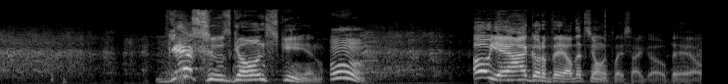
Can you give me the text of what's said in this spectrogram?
Guess who's going skiing? Mm. Oh, yeah, I go to Vail. That's the only place I go, Vail.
